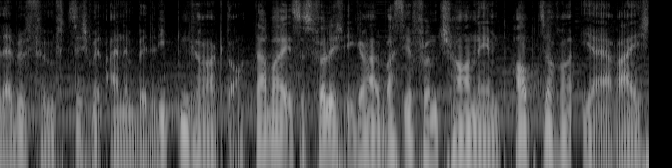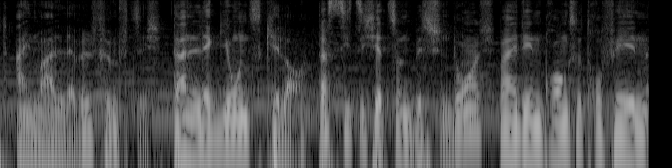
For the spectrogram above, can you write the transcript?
Level 50 mit einem beliebten Charakter. Dabei ist es völlig egal, was ihr für einen Char nehmt. Hauptsache, ihr erreicht einmal Level 50. Dann Legionskiller. Das zieht sich jetzt so ein bisschen durch. Bei den Bronze-Trophäen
